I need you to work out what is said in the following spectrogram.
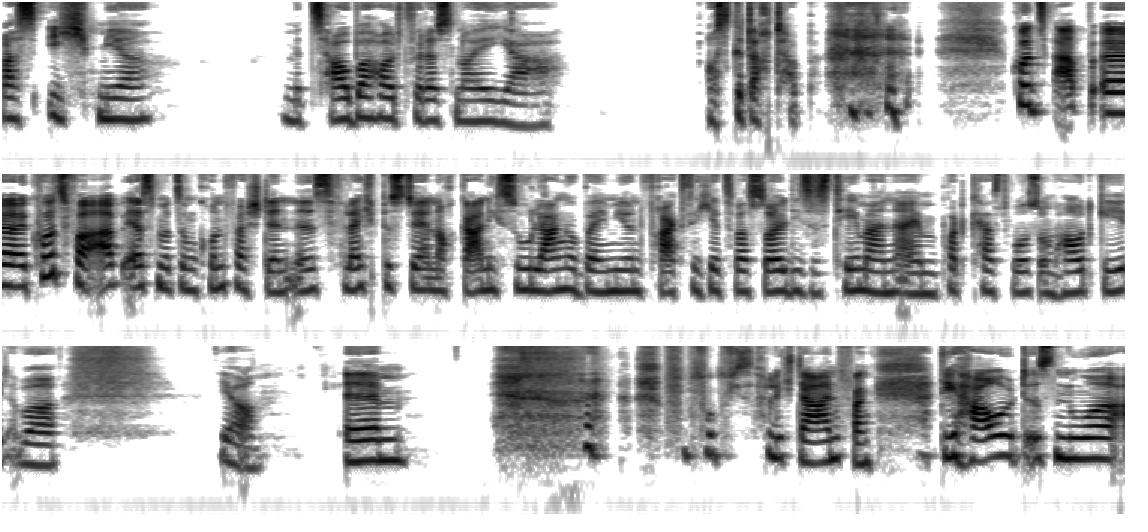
was ich mir mit Zauberhaut für das neue Jahr ausgedacht habe. kurz ab, äh, kurz vorab erstmal zum Grundverständnis. Vielleicht bist du ja noch gar nicht so lange bei mir und fragst dich jetzt, was soll dieses Thema in einem Podcast, wo es um Haut geht. Aber ja, ähm, wie soll ich da anfangen? Die Haut ist nur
